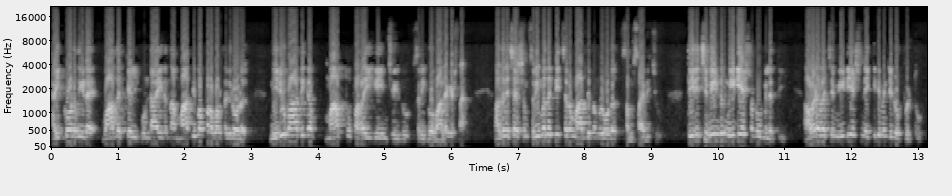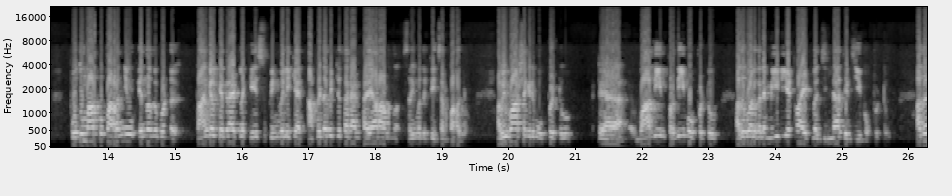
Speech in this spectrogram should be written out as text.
ഹൈക്കോടതിയുടെ വാദക്കൽ ഉണ്ടായിരുന്ന മാധ്യമ പ്രവർത്തകരോട് നിരുപാധികം മാപ്പ് പറയുകയും ചെയ്തു ശ്രീ ഗോപാലകൃഷ്ണൻ. അതിനുശേഷം ശ്രീമതി ടീച്ചറും മാധ്യമങ്ങളോട് സംസാരിച്ചു. തിരിച്ചു വീണ്ടും മീഡിയേഷൻ റൂമിലെത്തി അവിടെ വെച്ച് മീഡിയേഷൻ എഗ്രിമെന്റിൽ ഒപ്പിട്ടു. പൊതുമാപ്പ് പറഞ്ഞു എന്നതുകൊണ്ട് താങ്കൾക്കെതിരായിട്ടുള്ള കേസ് പിൻവലിക്കാൻ അഫിഡവിറ്റ് തരാൻ തയ്യാറാണെന്ന് ശ്രീമതി ടീച്ചർ പറഞ്ഞു. അഭിഭാഷകരും ഒപ്പിട്ടു വാദിയും പ്രതിയും ഒപ്പിട്ടു. അതുപോലെ തന്നെ മീഡിയേറ്റർ ആയിട്ടുള്ള ജില്ലാ ജഡ്ജിയും ഒപ്പിട്ടു. അത്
